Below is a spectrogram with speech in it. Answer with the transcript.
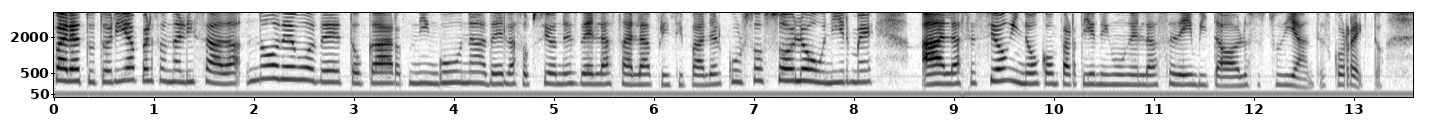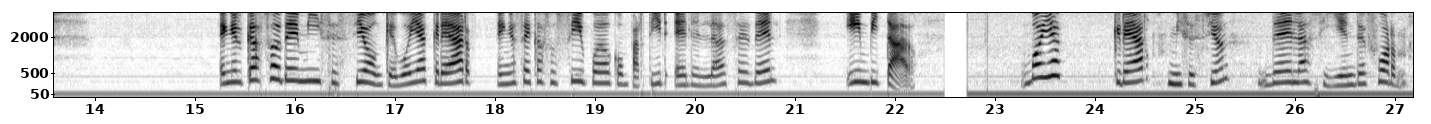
para tutoría personalizada no debo de tocar ninguna de las opciones de la sala principal del curso, solo unirme a la sesión y no compartir ningún enlace de invitado a los estudiantes, correcto. En el caso de mi sesión que voy a crear, en ese caso sí puedo compartir el enlace del invitado. Voy a crear mi sesión de la siguiente forma.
